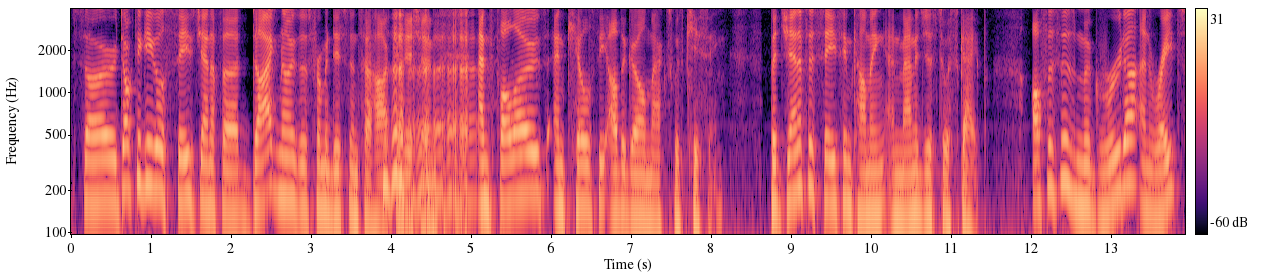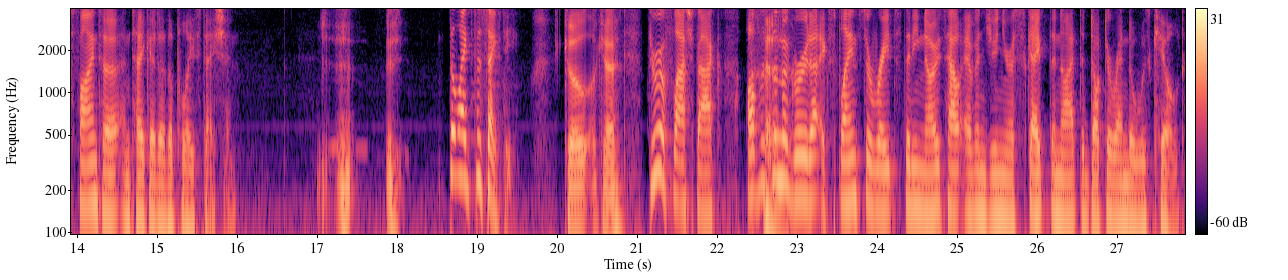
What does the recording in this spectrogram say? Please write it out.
So Dr. Giggles sees Jennifer, diagnoses from a distance her heart condition, and follows and kills the other girl Max was kissing. But Jennifer sees him coming and manages to escape. Officers Magruder and Reitz find her and take her to the police station. But like for safety. Cool. Okay. Through a flashback, Officer Magruder explains to Reitz that he knows how Evan Jr. escaped the night that Dr. Rendell was killed.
